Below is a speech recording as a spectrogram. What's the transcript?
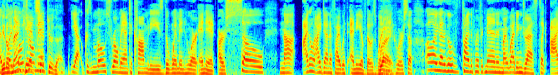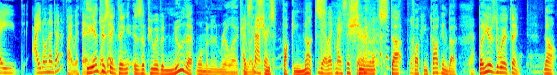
You know, Like, men most can't sit through that. Yeah, because most romantic comedies, the women who are in it are so not. I don't identify with any of those women Right. who are so. Oh, I got to go find the perfect man in my wedding dress. It's like I, I don't identify with it. The interesting thing is if you even knew that woman in real life, you're I'd like, smack her. she's fucking nuts. Yeah, like my sister. She won't stop fucking talking about it. Yeah. But here's the weird thing. Now,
